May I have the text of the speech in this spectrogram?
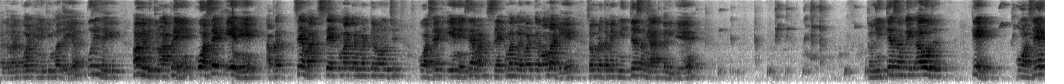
આ તમારે cot a ની કિંમત અહીંયા પૂરી થઈ ગઈ. હવે મિત્રો આપણે cosec a ને આપણે શેમાં? sec માં કન્વર્ટ કરવાનું છે. cosec a ને શેમાં? sec માં કન્વર્ટ કરવા માટે સૌપ્રથમ એક નિત્યસમ યાદ કરીએ. તો નિત્યસમ કંઈક આવો છે કે cosec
